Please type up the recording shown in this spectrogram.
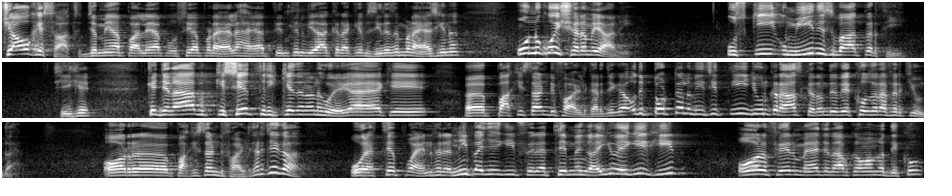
चाव के साथ जमया पालिया पोसिया पढ़ाया लिहाया तीन तीन ब्याह करा के वज़ीर अजम बनाया सी ना उन कोई शर्म या नहीं उसकी उम्मीद इस बात पर थी ठीक है कि जनाब किसी तरीके होएगा है कि पाकिस्तान डिफाल्ट कर जाएगा वो टोटल उम्मीद से तीह जून क्रॉस कर वेखो जरा फिर की होंगे और पाकिस्तान डिफाल्ट कर जाएगा और इतने भैन फिर अन्नी पै जाएगी, फिर इतने महँगाई होएगी अखीर। और फिर मैं जनाब कहांगा, देखो,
